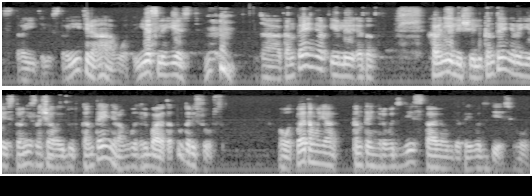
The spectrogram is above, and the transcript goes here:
Строители, строители, ага, вот. Если есть э, контейнер или этот хранилище или контейнеры есть, то они сначала идут к контейнерам, выгребают оттуда ресурсы. Вот, поэтому я контейнеры вот здесь ставил где-то и вот здесь. Вот.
